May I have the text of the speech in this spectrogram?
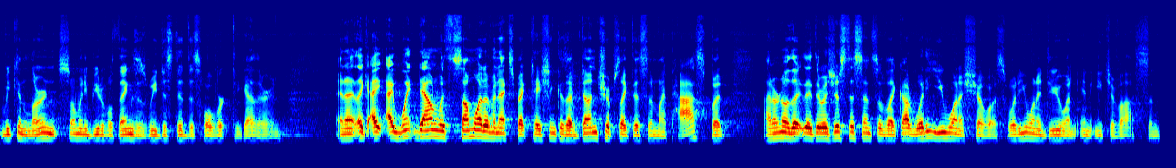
we can learn so many beautiful things as we just did this whole work together. And, and I, like, I, I went down with somewhat of an expectation because I've done trips like this in my past, but I don't know, there was just a sense of like, God, what do you want to show us? What do you want to do in, in each of us? And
